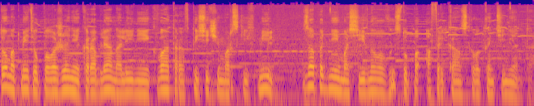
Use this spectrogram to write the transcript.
Том отметил положение корабля на линии экватора в тысячи морских миль западнее массивного выступа африканского континента.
